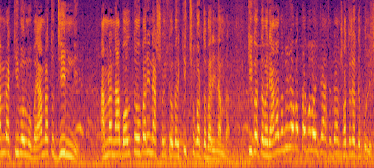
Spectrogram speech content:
আমরা কি বলব ভাই? আমরা তো জিমনি আমরা না বলতেও পারি, না সইতেও পারি, কিচ্ছু করতে পারি না আমরা। কি করতে পারি? আমাকে নিরাপত্তা বলে যে আছে দেন শত শত পুলিশ।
